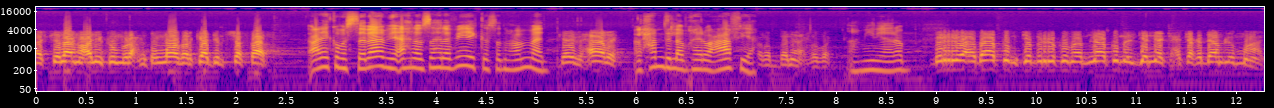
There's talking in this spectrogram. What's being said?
السلام عليكم ورحمة الله وبركاته بتشفاف عليكم السلام يا أهلا وسهلا فيك أستاذ محمد. كيف حالك؟ الحمد لله بخير وعافية. ربنا يحفظك. آمين يا رب. بروا أباكم تبركم أبناكم الجنة تحت أقدام الأمهات.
